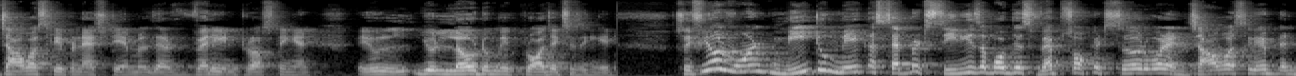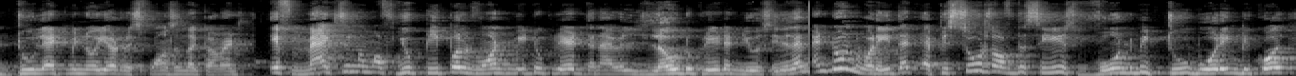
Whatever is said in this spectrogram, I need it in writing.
JavaScript and HTML. They're very interesting and you'll you'll love to make projects using it. So if you all want me to make a separate series about this WebSocket server and JavaScript, then do let me know your response in the comments. If maximum of you people want me to create, then I will love to create a new series. And, and don't worry that episodes of the series won't be too boring because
